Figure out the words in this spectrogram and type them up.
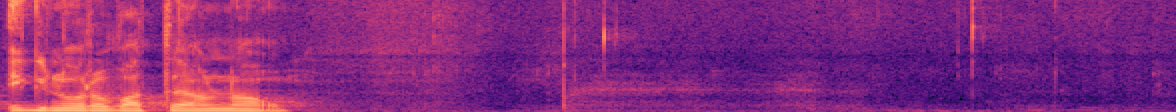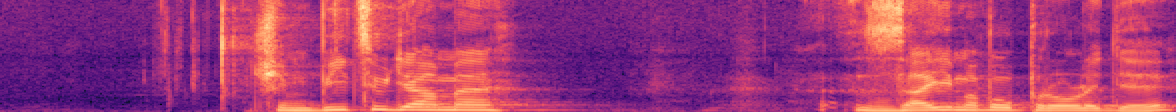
ignorovatelnou. Čím víc uděláme zajímavou pro lidi,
